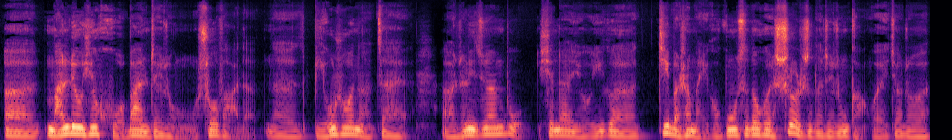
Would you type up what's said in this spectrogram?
呃，蛮流行伙伴这种说法的。那比如说呢，在啊人力资源部现在有一个基本上每个公司都会设置的这种岗位，叫做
